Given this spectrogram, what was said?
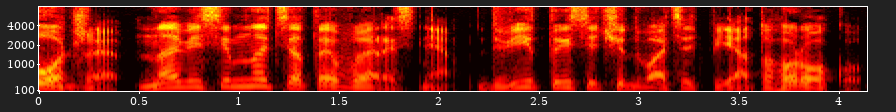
Отже, на 18 вересня 2025 року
